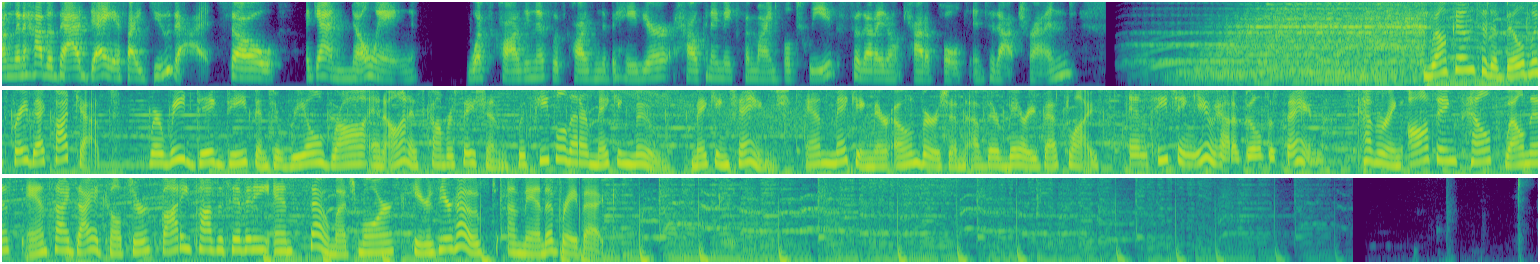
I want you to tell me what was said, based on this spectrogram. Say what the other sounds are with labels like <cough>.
I'm going to have a bad day if I do that. So, again, knowing what's causing this, what's causing the behavior, how can I make some mindful tweaks so that I don't catapult into that trend? Welcome to the Build with Brabec podcast, where we dig deep into real, raw, and honest conversations with people that are making moves, making change, and making their own version of their very best life, and teaching you how to build the same covering all things health, wellness, anti diet culture, body positivity, and so much more. Here's your host, Amanda Brabec.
